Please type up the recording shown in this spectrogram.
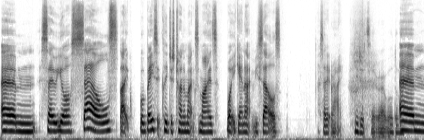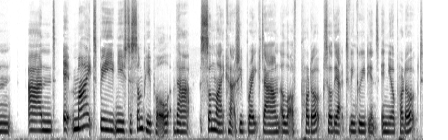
Um, so your cells, like, we're basically just trying to maximize what you're getting out of your cells. I said it right. You did say it right. Well done. Um, and it might be news to some people that sunlight can actually break down a lot of product or the active ingredients in your product,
